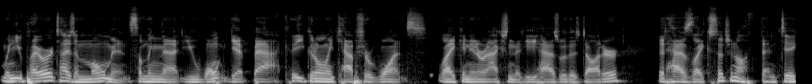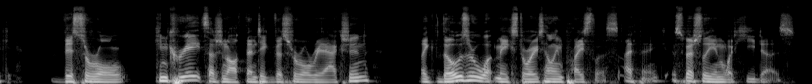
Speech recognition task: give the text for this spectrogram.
when you prioritize a moment, something that you won't get back, that you can only capture once, like an interaction that he has with his daughter, that has like such an authentic, visceral, can create such an authentic, visceral reaction. Like those are what make storytelling priceless, I think, especially in what he does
